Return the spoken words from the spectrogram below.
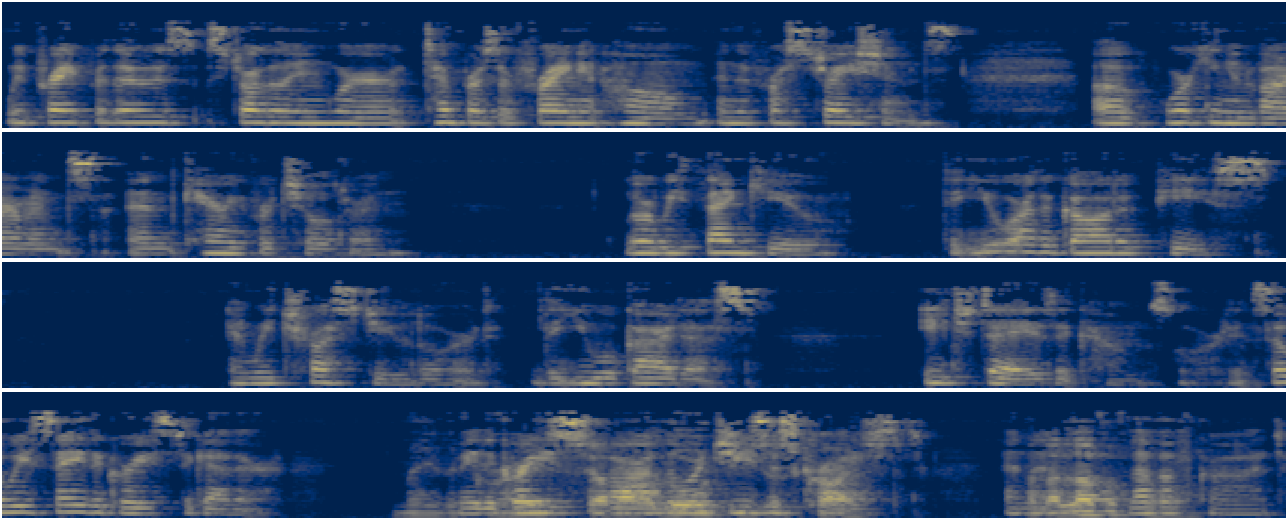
We pray for those struggling where tempers are fraying at home and the frustrations of working environments and caring for children. Lord, we thank you that you are the God of peace. And we trust you, Lord, that you will guide us each day as it comes, Lord. And so we say the grace together. May the, May the grace, grace of our Lord Jesus Christ and, and the the love of love God of God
